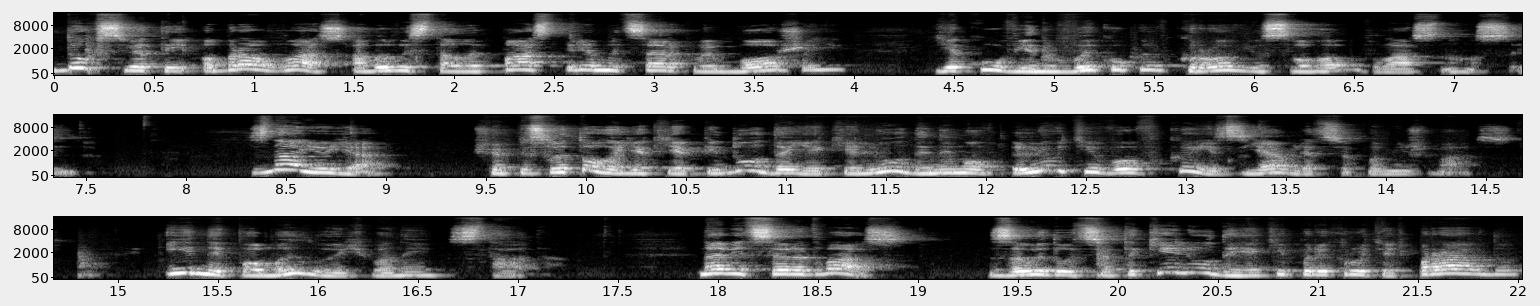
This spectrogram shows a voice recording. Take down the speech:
Дух Святий обрав вас, аби ви стали пастирями церкви Божої, яку він викупив кров'ю свого власного сина. Знаю я, що після того, як я піду, деякі люди, немов люті вовки, з'являться поміж вас, і не помилують вони стада. Навіть серед вас заведуться такі люди, які перекрутять правду,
